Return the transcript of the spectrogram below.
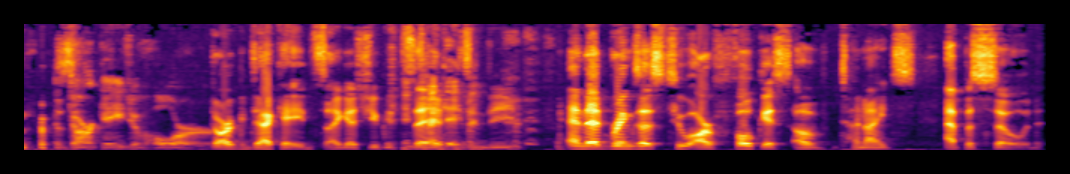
a dark age of horror. dark decades i guess you could say Decades indeed. and that brings us to our focus of tonight's episode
